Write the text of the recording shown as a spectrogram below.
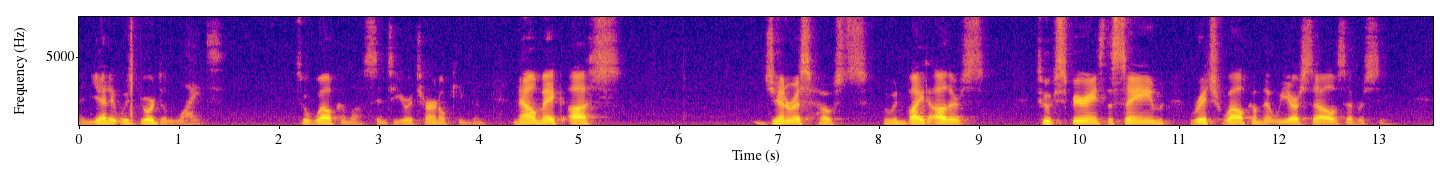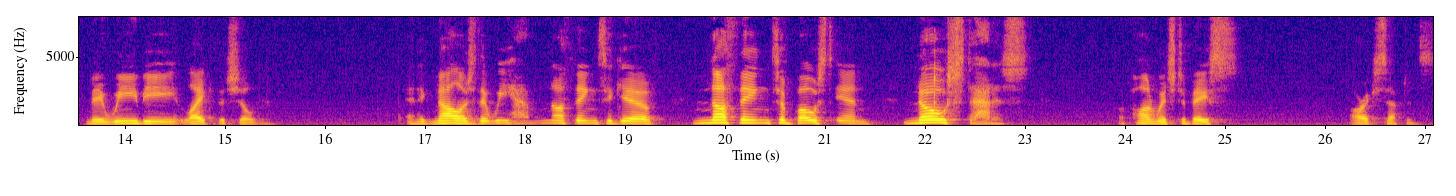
And yet it was your delight to welcome us into your eternal kingdom. Now make us generous hosts who invite others to experience the same rich welcome that we ourselves have received. May we be like the children and acknowledge that we have nothing to give, nothing to boast in, no status upon which to base our acceptance.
